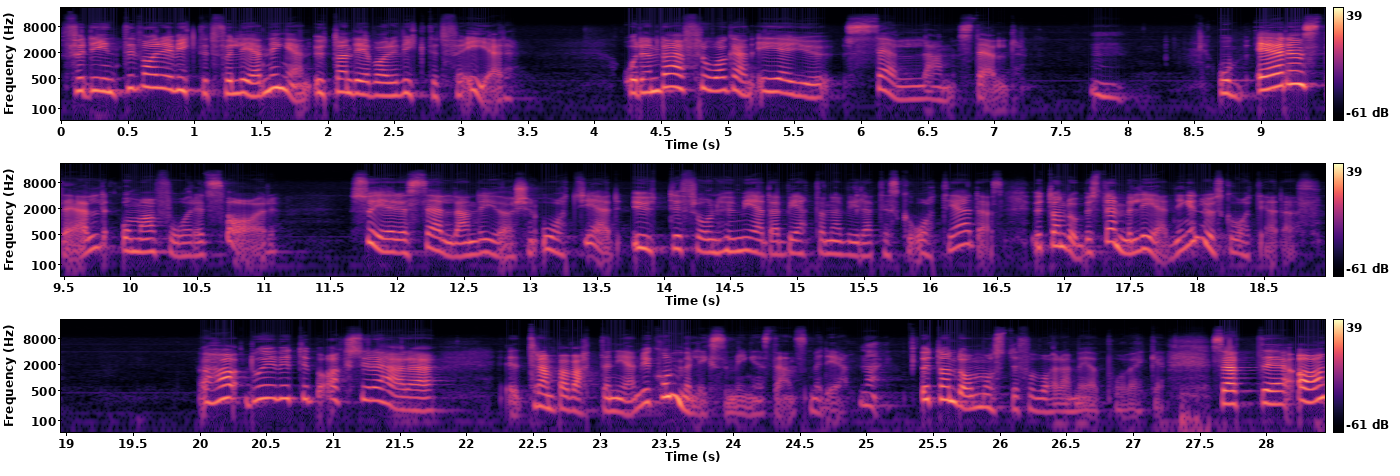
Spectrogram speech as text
För det är inte vad det är viktigt för ledningen, utan det är vad det är viktigt för er. Och den där frågan är ju sällan ställd. Mm. Och är den ställd och man får ett svar, så är det sällan det görs en åtgärd utifrån hur medarbetarna vill att det ska åtgärdas. Utan då bestämmer ledningen hur det ska åtgärdas. Jaha, då är vi tillbaka i det här eh, trampa vatten igen. Vi kommer liksom ingenstans med det. Nej. Utan de måste få vara med och påverka. Så att eh, ja,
